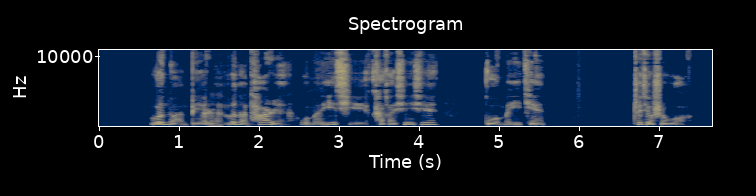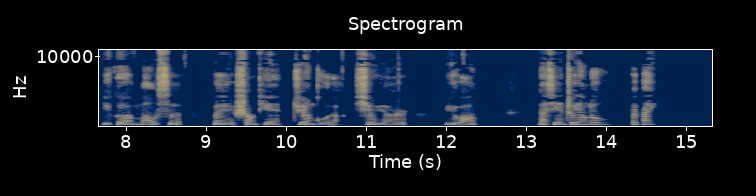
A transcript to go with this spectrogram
温暖别人，温暖他人，我们一起开开心心过每一天。这就是我一个貌似被上天眷顾的幸运儿，禹王。那先这样喽，拜拜。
